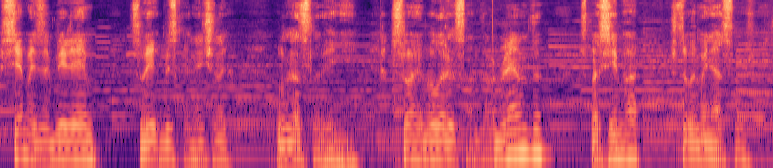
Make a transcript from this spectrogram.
всем изобилием своих бесконечных благословений. С вами был Александр Бленд. Спасибо, что вы меня слушаете.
